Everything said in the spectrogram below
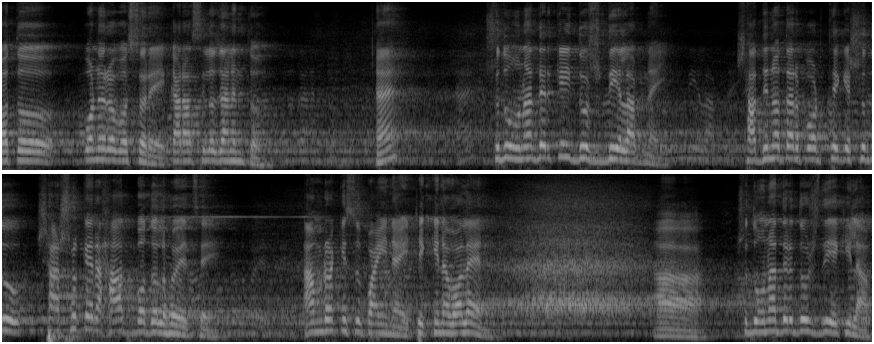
গত পনেরো বছরে, কারা ছিল জানেন তো? হ্যাঁ? শুধু ওনাদেরকেই দোষ দিয়ে লাভ নাই। স্বাধীনতার পর থেকে শুধু শাসকের হাত বদল হয়েছে। আমরা কিছু পাই নাই, ঠিক কিনা বলেন? শুধু ওনাদের দোষ দিয়ে কি লাভ?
